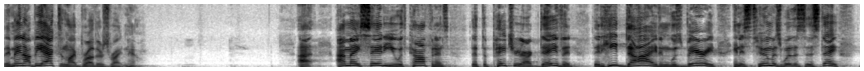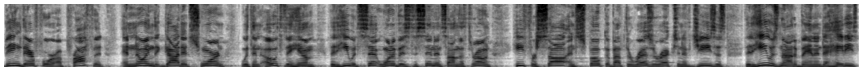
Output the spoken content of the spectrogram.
they may not be acting like brothers right now. I, I may say to you with confidence that the patriarch David, that he died and was buried, and his tomb is with us this day, being therefore a prophet, and knowing that God had sworn with an oath to him that he would set one of his descendants on the throne, he foresaw and spoke about the resurrection of Jesus, that he was not abandoned to Hades,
